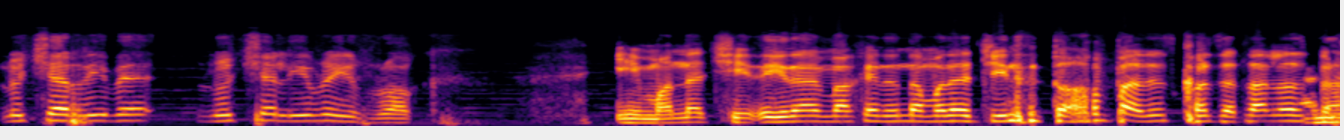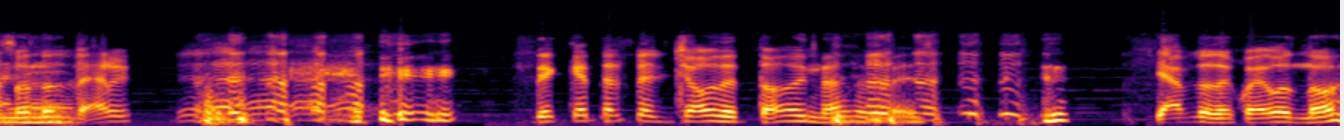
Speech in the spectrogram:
Lucha Libre, Lucha Libre y Rock. Y mona china, y una imagen de una mona china, todo para desconcertar a las personas, verga. ¿De qué trata el show de todo y nada de eso? ya hablo de juegos, ¿no?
